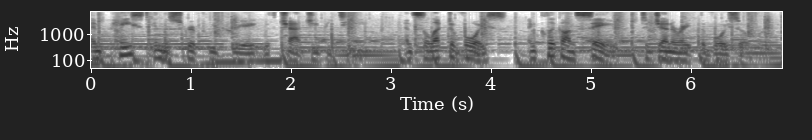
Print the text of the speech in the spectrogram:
And paste in the script we create with ChatGPT and select a voice and click on Save to generate the voiceover.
